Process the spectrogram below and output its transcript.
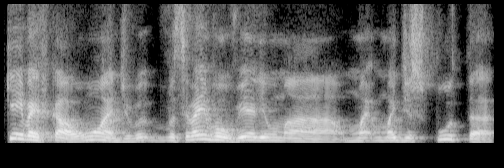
quem vai ficar onde? Você vai envolver ali uma, uma, uma disputa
